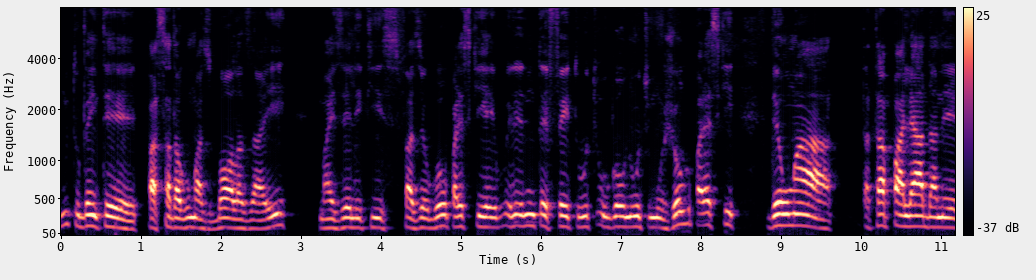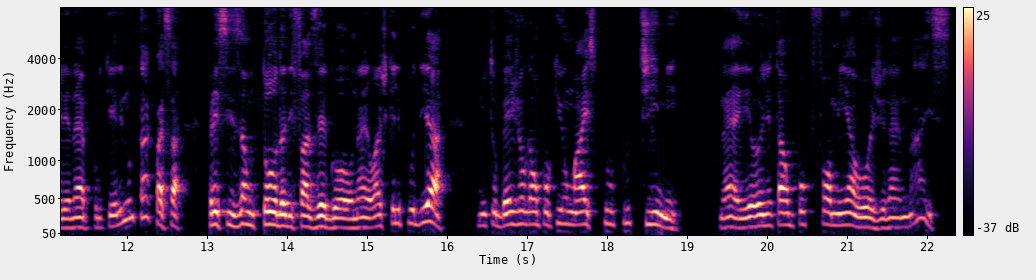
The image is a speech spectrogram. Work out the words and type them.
muito bem ter passado algumas bolas aí, mas ele quis fazer o gol. Parece que ele não ter feito o, gol no último jogo, parece que deu uma atrapalhada nele, né? Porque ele não tá com essa precisão toda de fazer gol, né? Eu acho que ele podia muito bem jogar um pouquinho mais pro, pro time, né? E hoje está um pouco fominha hoje, né? Mas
